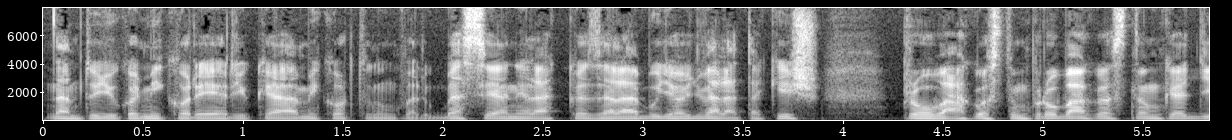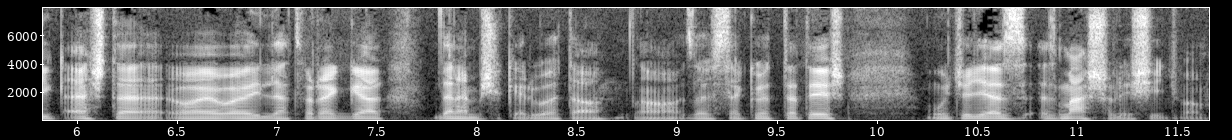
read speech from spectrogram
nem tudjuk, hogy mikor érjük el, mikor tudunk velük beszélni legközelebb. Ugye, hogy veletek is próbálkoztunk, próbálkoztunk egyik este, illetve reggel, de nem sikerült a, az összeköttetés, úgyhogy ez, ez mással is így van.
